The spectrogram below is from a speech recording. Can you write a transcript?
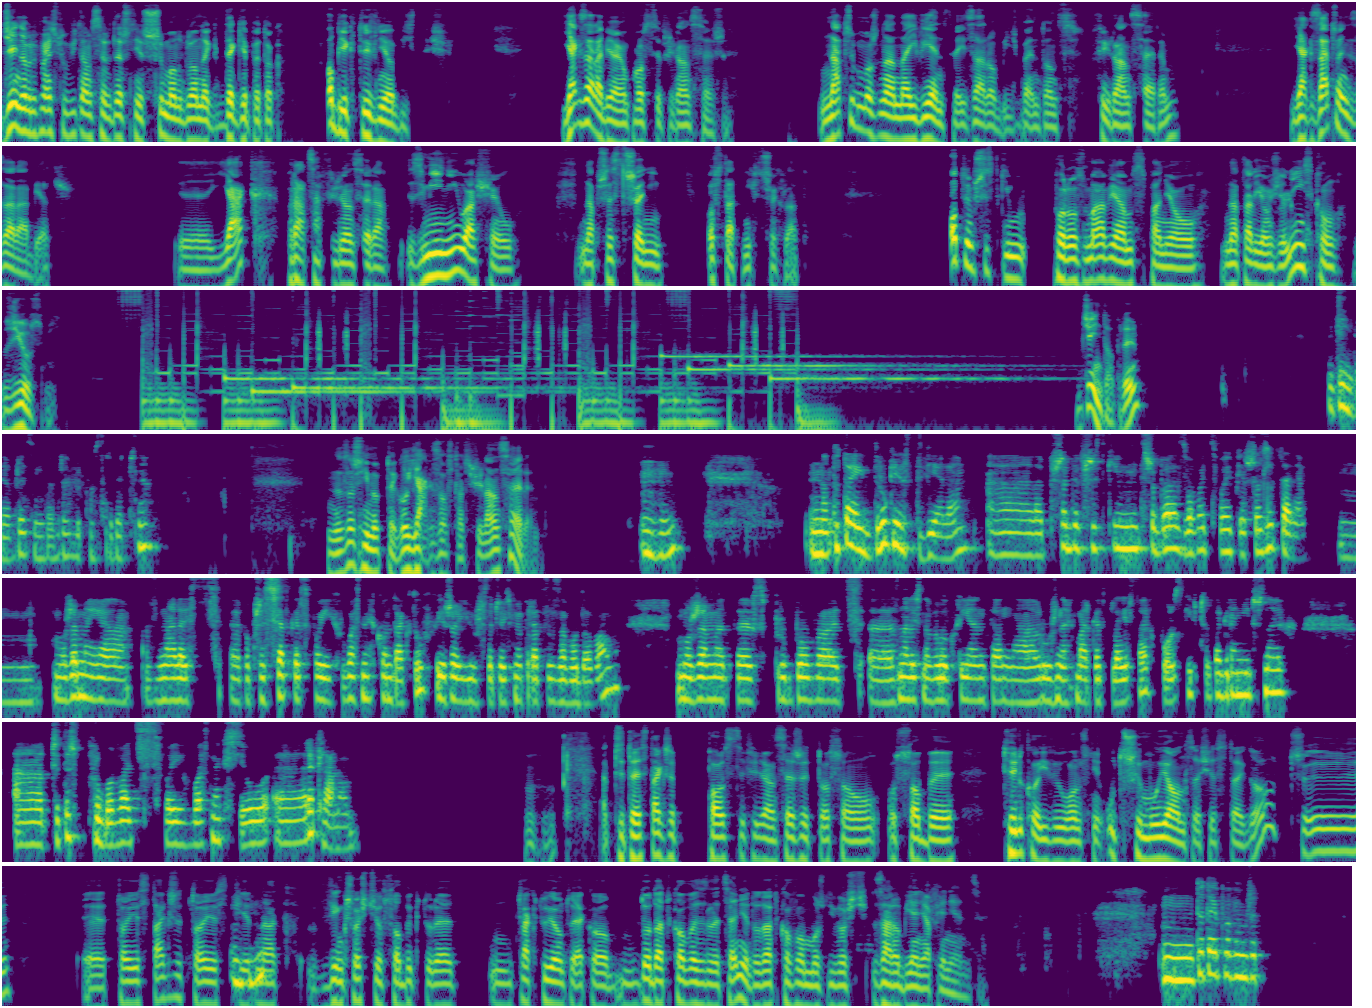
Dzień dobry Państwu, witam serdecznie. Szymon Glonek, DGP TOK. Obiektywnie o biznesie. Jak zarabiają polscy freelancerzy? Na czym można najwięcej zarobić, będąc freelancerem? Jak zacząć zarabiać? Y, jak praca freelancera zmieniła się na przestrzeni ostatnich trzech lat? O tym wszystkim porozmawiam z panią Natalią Zielińską z Józmi. Dzień dobry. Dzień dobry, dzień dobry, witam serdecznie. No zacznijmy od tego, jak zostać freelancerem. Mhm. No tutaj dróg jest wiele, ale przede wszystkim trzeba złapać swoje pierwsze zlecenie. Mm, możemy je znaleźć e, poprzez siatkę swoich własnych kontaktów, jeżeli już zaczęliśmy pracę zawodową. Możemy też spróbować e, znaleźć nowego klienta na różnych marketplace'ach, polskich czy zagranicznych czy też próbować swoich własnych sił e, reklamą. Mhm. A czy to jest tak, że polscy freelancerzy to są osoby tylko i wyłącznie utrzymujące się z tego, czy e, to jest tak, że to jest mhm. jednak w większości osoby, które traktują to jako dodatkowe zlecenie, dodatkową możliwość zarobienia pieniędzy? Mm, tutaj powiem, że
